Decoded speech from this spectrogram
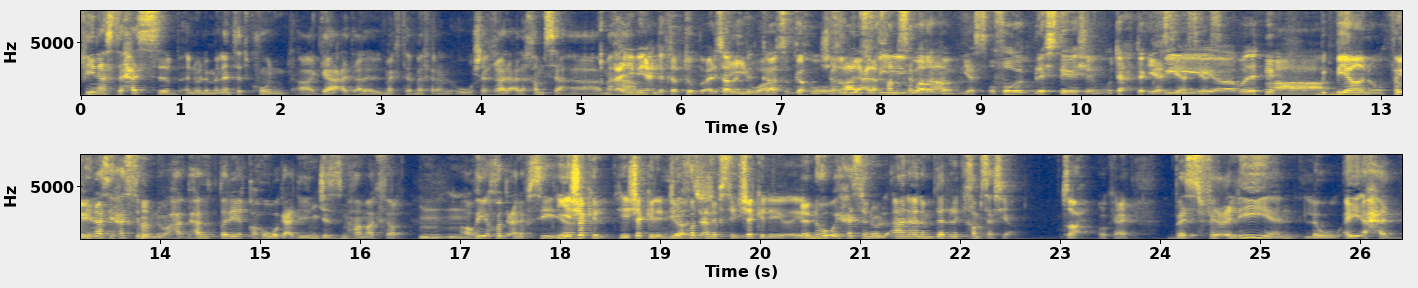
في ناس تحسب إنه لما أنت تكون آه، قاعد على المكتب مثلا وشغال على خمسة آه، مهام على اليمين عندك لابتوب وعلى اليسار أيوة. عندك كاسة قهوة شغال على في خمسة ورقة مهام، yes. وفوقك بلاي ستيشن وتحتك يس، في yes، yes. آه، آه. بيانو ففي ناس يحسب إنه بهذه الطريقة هو قاعد ينجز مهام أكثر. أو هي خدعة نفسية هي شكل هي شكل إنجاز خدعة نفسية. شكل إيه،. لأنه هو يحس إنه الآن أنا مدرك خمس أشياء صح okay بس فعليا لو أي أحد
